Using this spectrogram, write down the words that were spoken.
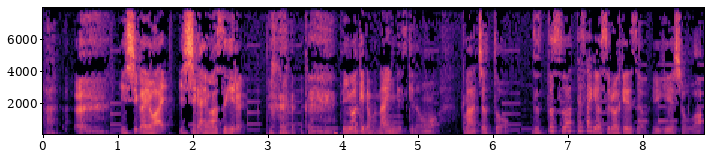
石が弱い。石が弱すぎる。っていうわけでもないんですけども、まあちょっと、ずっと座って作業するわけですよ、ゆきげしょうは。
